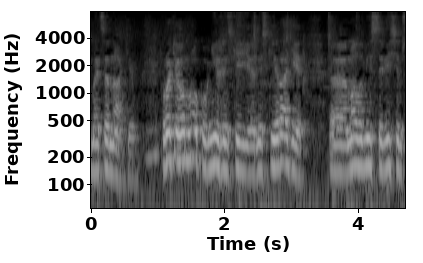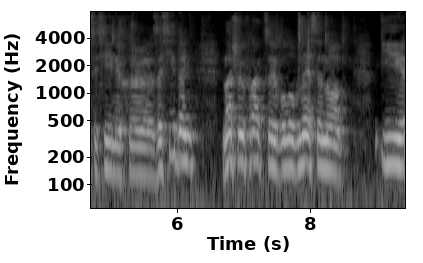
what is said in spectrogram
меценатів. Протягом року в Ніжинській міській раді е, мало місце вісім сесійних е, засідань. Нашою фракцією було внесено і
